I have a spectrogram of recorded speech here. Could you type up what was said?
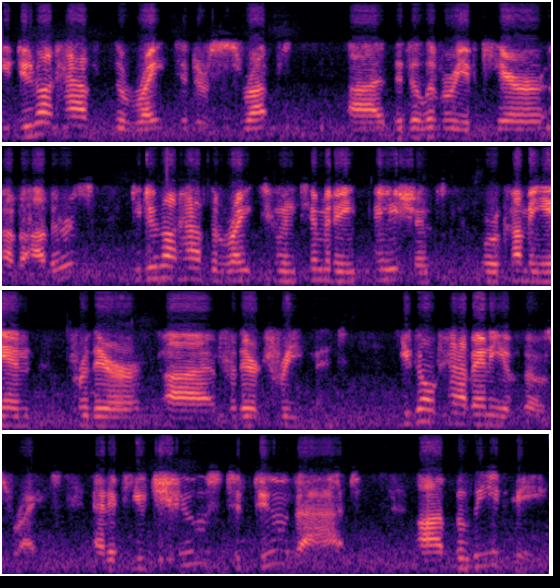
You do not have the right to disrupt uh, the delivery of care of others. You do not have the right to intimidate patients who are coming in for their uh, for their treatment. You don't have any of those rights. And if you choose to do that, uh, believe me,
